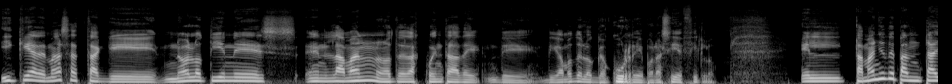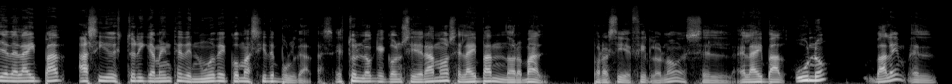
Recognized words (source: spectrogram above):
y que además hasta que no lo tienes en la mano no te das cuenta de, digamos, de lo que ocurre, por así decirlo. El tamaño de pantalla del iPad ha sido históricamente de 9,7 pulgadas. Esto es lo que consideramos el iPad normal, por así decirlo, ¿no? Es el, iPad 1, ¿vale? El,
